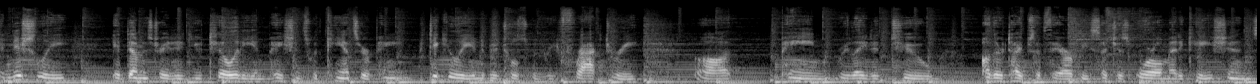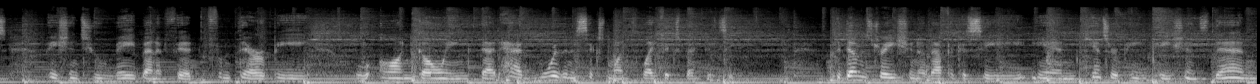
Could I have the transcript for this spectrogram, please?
Initially, it demonstrated utility in patients with cancer pain, particularly individuals with refractory uh, pain related to other types of therapy, such as oral medications, patients who may benefit from therapy ongoing that had more than a six month life expectancy. The demonstration of efficacy in cancer pain patients then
